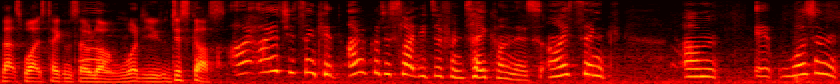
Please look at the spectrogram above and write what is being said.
That's why it's taken so long. What do you discuss? I, I actually think it, I've got a slightly different take on this. I think um, it wasn't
